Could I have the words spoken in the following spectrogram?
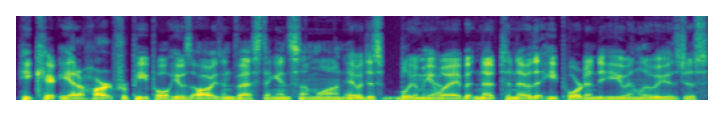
He car- he had a heart for people. He was always investing in someone. It would just blew me Yeah. away. But no, to know that he poured into you and Louie is just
